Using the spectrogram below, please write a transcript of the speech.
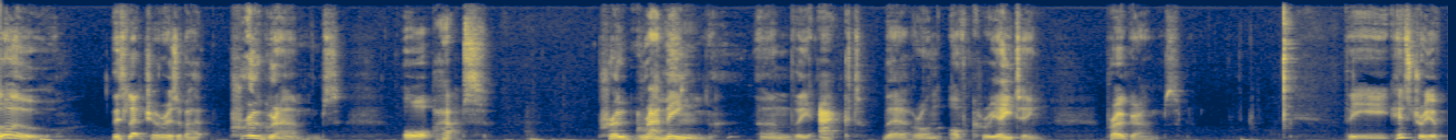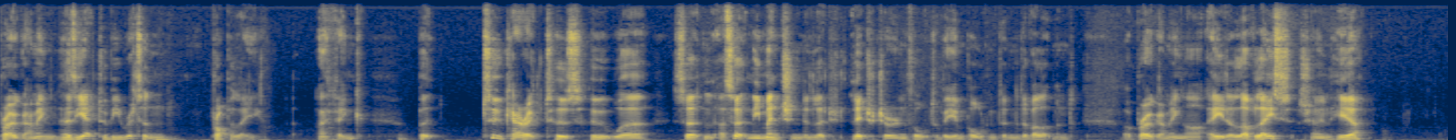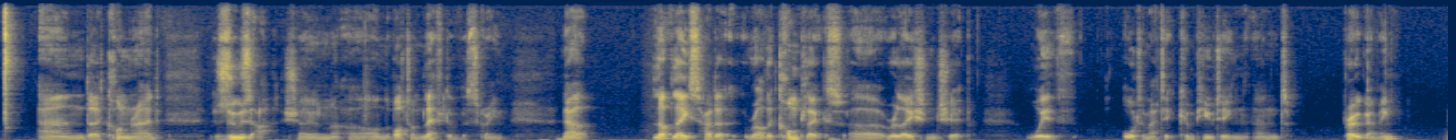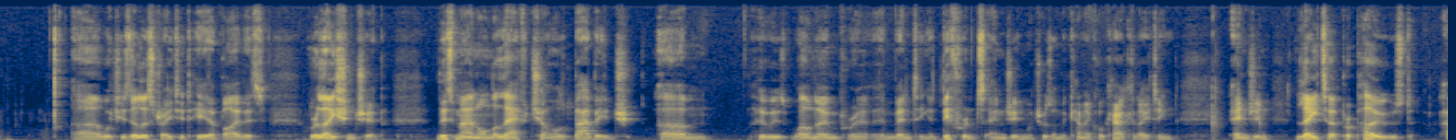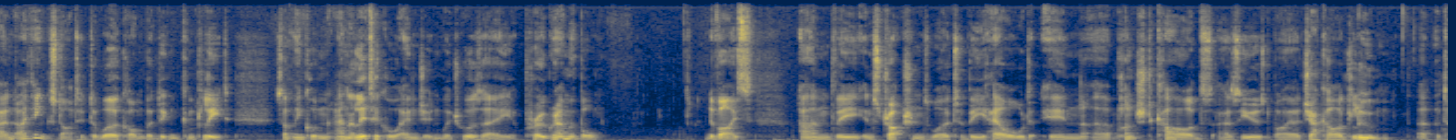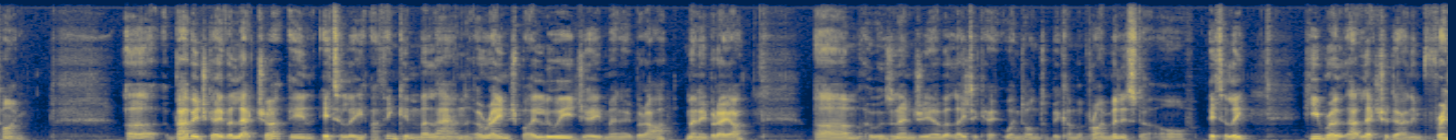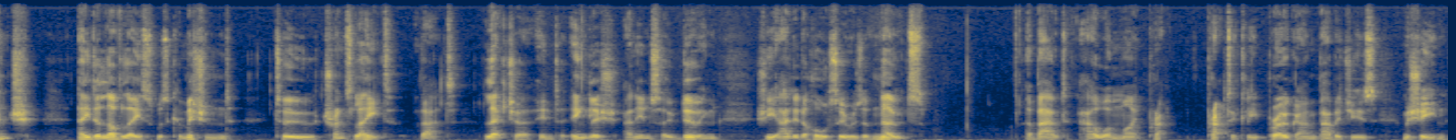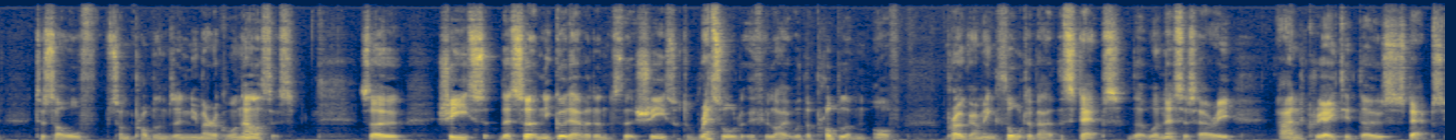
Hello! This lecture is about programs, or perhaps programming and the act thereon of creating programs. The history of programming has yet to be written properly, I think, but two characters who were are certainly mentioned in lit literature and thought to be important in the development of programming are Ada Lovelace, shown here, and uh, Konrad Zuse, shown uh, on the bottom left of the screen. Now, Lovelace had a rather complex uh, relationship with automatic computing and programming, uh, which is illustrated here by this relationship. This man on the left, Charles Babbage, um, who is well known for inventing a difference engine, which was a mechanical calculating engine, later proposed and I think started to work on but didn't complete something called an analytical engine, which was a programmable device. And the instructions were to be held in uh, punched cards as used by a Jacquard loom at the time. Uh, Babbage gave a lecture in Italy, I think in Milan, arranged by Luigi Menabrea, Menabrea um, who was an engineer but later went on to become a Prime Minister of Italy. He wrote that lecture down in French Ada Lovelace was commissioned to translate that lecture into English, and in so doing, she added a whole series of notes about how one might pra practically program Babbage's machine to solve some problems in numerical analysis. So she, there's certainly good evidence that she sort of wrestled, if you like, with the problem of programming, thought about the steps that were necessary, and created those steps.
